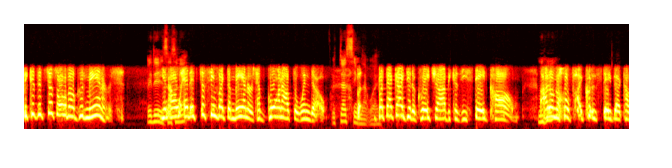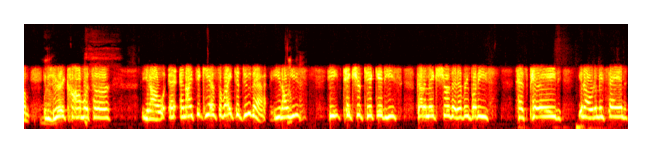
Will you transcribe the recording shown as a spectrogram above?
because it's just all about good manners. It is. You know, it? and it just seems like the manners have gone out the window. it does seem But, that way. but that guy did a great job because he stayed calm. Mm-hmm. I don't know if I could have stayed that calm. He was very calm with her, you know, and, and I think he has the right to do that. You know, he's he takes your ticket. He's got to make sure that everybody's has paid. You know what I'm saying?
